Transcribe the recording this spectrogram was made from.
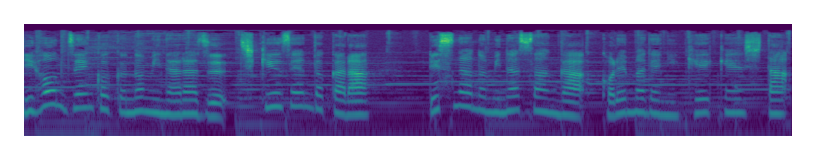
日本全国のみならず地球全土からリスナーの皆さんがこれまでに経験した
